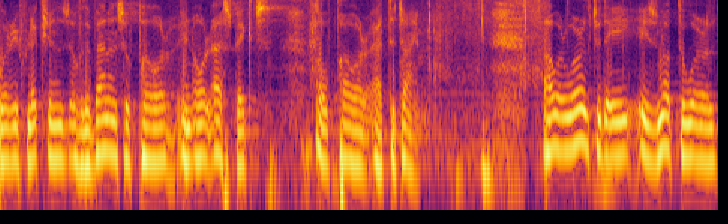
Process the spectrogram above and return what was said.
were reflections of the balance of power in all aspects of power at the time. Our world today is not the world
